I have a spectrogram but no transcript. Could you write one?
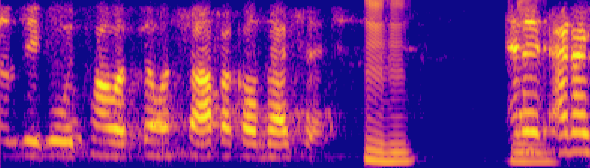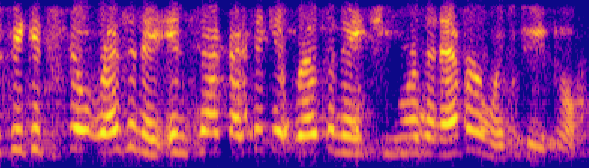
some people would call it philosophical message. Mm-hmm. And, it, and I think it still resonates. In fact, I think it resonates more than ever with people.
